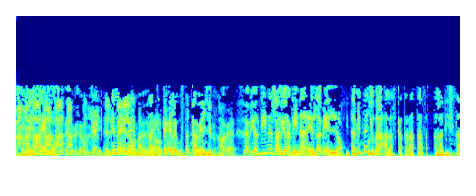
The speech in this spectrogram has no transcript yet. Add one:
Ok, pelo. ok. Es Del que no pelo. Marta. Hay gente que le gusta el cabello. A ver, la biotina es la, vitamina del la- pelo. Y también te ayuda a las cataratas, a la vista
